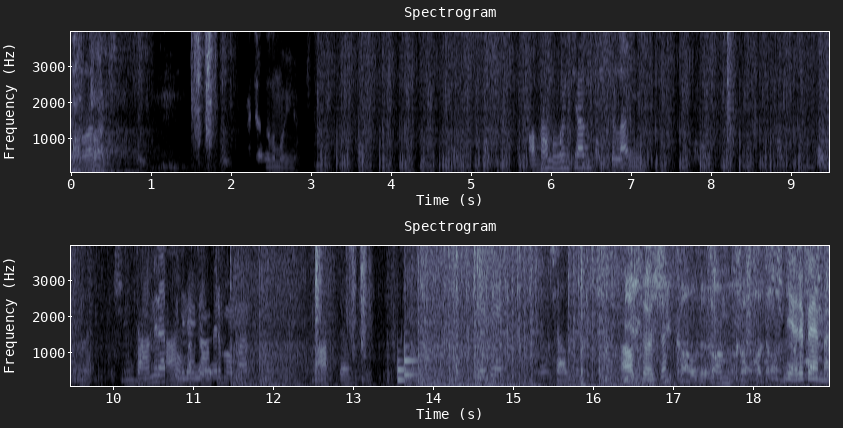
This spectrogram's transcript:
patlat. Hadi alalım oyunu. Adamın canı çıktı lan. Şimdi Şimdi Tamir at bomba, tamire tamir bomba at. attı. Çaldım. Altı Bir öldü. kişi kaldı. Tam kafadan. Diğeri B mer.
